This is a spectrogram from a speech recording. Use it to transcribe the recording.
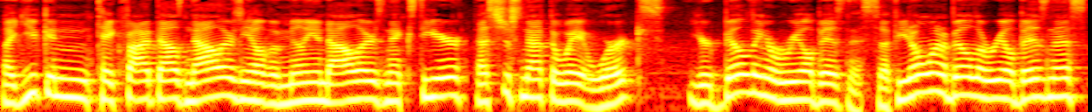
like you can take $5,000 and you'll have a million dollars next year, that's just not the way it works you're building a real business. So if you don't want to build a real business,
